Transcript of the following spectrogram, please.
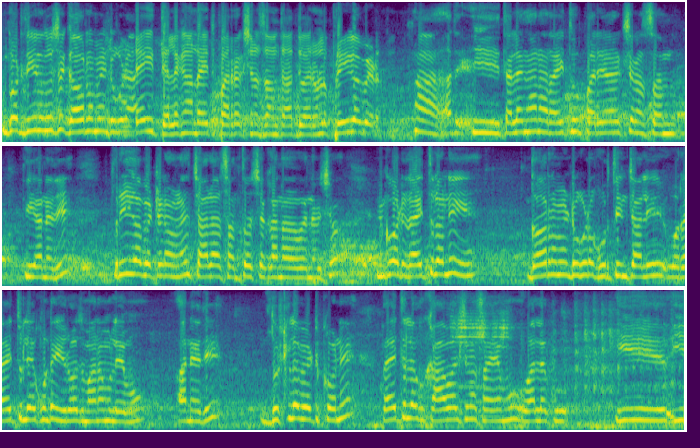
ఇంకోటి దీన్ని చూసి గవర్నమెంట్ కూడా ఈ తెలంగాణ రైతు పరిరక్షణ సమితి ఆధ్వర్యంలో ఫ్రీగా పెడుతుంది. అదే ఈ తెలంగాణ రైతు పరిరక్షణ సమితి అనేది ఫ్రీగా పెట్టడం అనేది చాలా సంతోషకరమైన విషయం. ఇంకోటి రైతులని గవర్నమెంట్ కూడా గుర్తించాలి. రైతు లేకుంటే ఈరోజు మనం లేము అనేది దృష్టిలో పెట్టుకొని రైతులకు కావాల్సిన సాయము వాళ్ళకు ఈ ఈ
